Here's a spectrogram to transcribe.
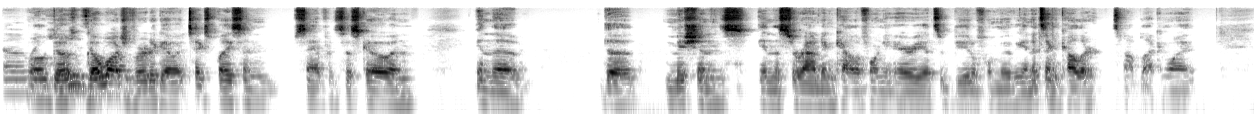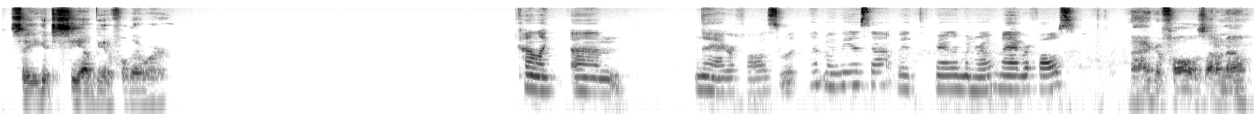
though. Well, Like, go go watch amazing. Vertigo. It takes place in San Francisco and in the the missions in the surrounding California area. It's a beautiful movie, and it's in color. It's not black and white, so you get to see how beautiful they were. Kind of like um, Niagara Falls. What what movie is that with Marilyn Monroe? Niagara Falls. Niagara Falls. I don't know.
